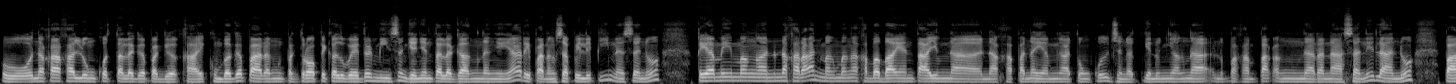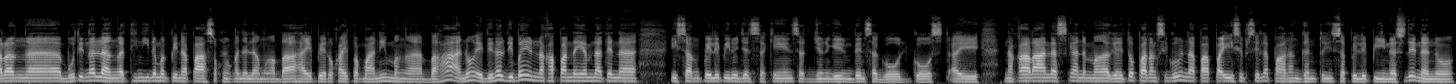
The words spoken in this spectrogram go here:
Oo, nakakalungkot talaga pag kahit kumbaga parang pag tropical weather minsan ganyan talaga ang nangyayari parang sa Pilipinas ano. Kaya may mga ano nakaraan mga, mga kababayan tayong na nakapanayam nga tungkol diyan at ganun nga ang na, napakampak ang naranasan nila no. Parang uh, buti na lang at hindi naman pinapasok yung kanilang mga bahay pero kahit paano yung mga baha ano. Eh dinal di ba yung nakapanayam natin na isang Pilipino diyan sa Cairns at yun ganun din sa Gold Coast ay nakaranas nga ng mga ganito parang siguro napapaisip sila parang ganito yung sa Pilipinas din ano.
